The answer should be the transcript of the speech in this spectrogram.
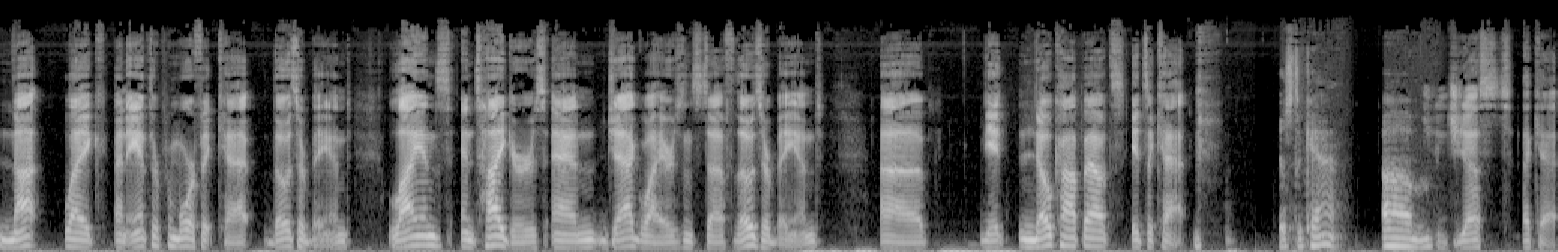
not like an anthropomorphic cat. Those are banned. Lions and tigers and jaguars and stuff. Those are banned. Uh, it, no cop outs. It's a cat. Just a cat. Um, Just a cat.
